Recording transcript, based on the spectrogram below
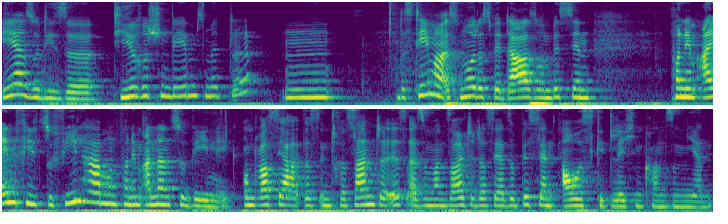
eher so diese tierischen Lebensmittel. Mm, Das Thema ist nur, dass wir da so ein bisschen von dem einen viel zu viel haben und von dem anderen zu wenig. Und was ja das Interessante ist, also man sollte das ja so ein bisschen ausgeglichen konsumieren.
